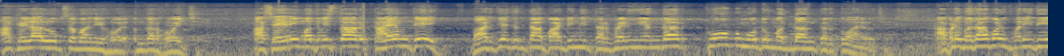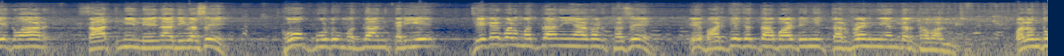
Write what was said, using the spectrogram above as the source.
આ ખેડા લોકસભાની હોય, અંદર હોય છે. આ શહેરી મત વિસ્તાર કાયમથી ભારતીય જનતા પાર્ટીની તરફેણની અંદર ખૂબ મોટું મતદાન કરતો આવ્યો છે. આપણે બધા પણ ફરીથી એકવાર સાતમી મેના દિવસે ખૂબ મોટું મતદાન કરીએ. જે કંઈ પણ મતદાન અહીંયા આગળ થશે, એ ભારતીય જનતા પાર્ટીની તરફેણની અંદર થવાનું છે. પરંતુ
